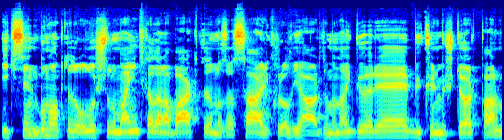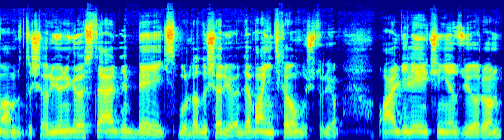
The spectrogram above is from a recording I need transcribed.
X'in bu noktada oluşturduğu manyetik alana baktığımızda sahil kuralı yardımına göre bükülmüş dört parmağımız dışarı yönü gösterdi. BX burada dışarı yönde manyetik alan oluşturuyor. O halde L için yazıyorum.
